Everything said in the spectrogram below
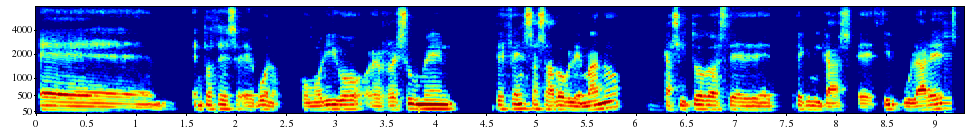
Eh, entonces, eh, bueno, como digo, eh, resumen, defensas a doble mano, casi todas de técnicas circulares,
